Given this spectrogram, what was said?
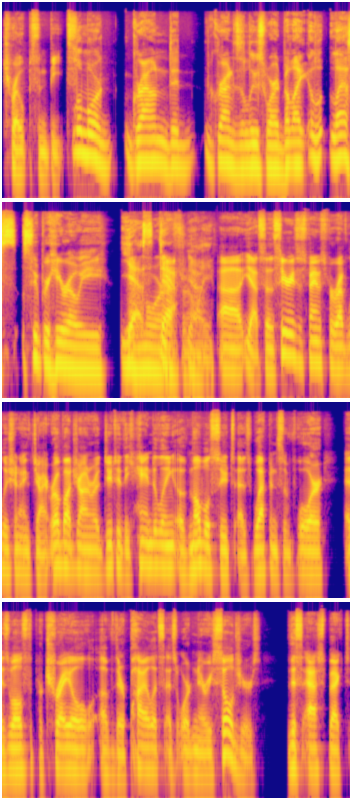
tropes and beats. a little more grounded. Grounded is a loose word, but like l- less superhero-y. Yes, more- yeah, definitely. Uh, yeah, so the series is famous for revolutionizing the giant robot genre due to the handling of mobile suits as weapons of war, as well as the portrayal of their pilots as ordinary soldiers. This aspect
